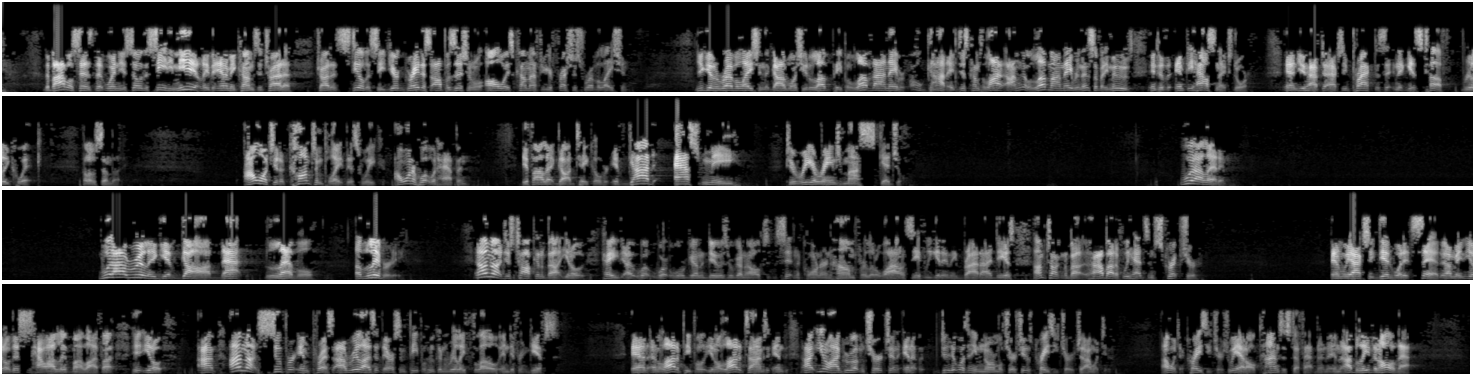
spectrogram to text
the Bible says that when you sow the seed, immediately the enemy comes to try to try to steal the seed. Your greatest opposition will always come after your freshest revelation. You get a revelation that God wants you to love people. Love thy neighbor. Oh, God, it just comes alive. I'm going to love my neighbor. And then somebody moves into the empty house next door. And you have to actually practice it. And it gets tough really quick. Hello, somebody. I want you to contemplate this week. I wonder what would happen if I let God take over. If God asked me to rearrange my schedule, would I let Him? Would I really give God that level of liberty? And I'm not just talking about, you know, hey, uh, what we're, we're going to do is we're going to all sit in the corner and hum for a little while and see if we get any bright ideas. I'm talking about how about if we had some scripture and we actually did what it said? I mean, you know, this is how I live my life. I, you know, I, I'm not super impressed. I realize that there are some people who can really flow in different gifts. And, and a lot of people, you know, a lot of times, and I, you know, I grew up in church, and, and it, dude, it wasn't even normal church. It was crazy church that I went to. I went to crazy church. We had all kinds of stuff happening, and I believe in all of that.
